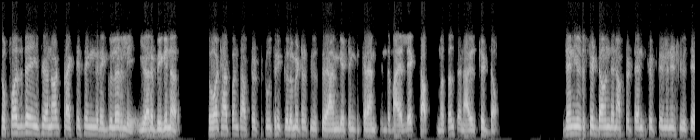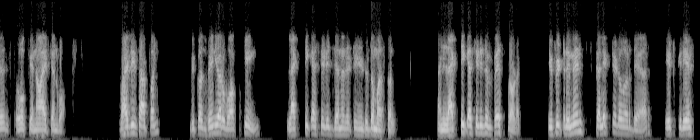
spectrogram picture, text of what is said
So first day, if you are not practicing regularly, you are a beginner. So what happens after two, three kilometers, you say, I'm getting cramps in the, my leg calf muscles and I will sit down. Then you sit down, then after 10, 15 minutes, you say, okay, now I can walk. Why this happens? Because when you are walking, lactic acid is generated into the muscle. And lactic acid is a waste product. If it remains collected over there, it creates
